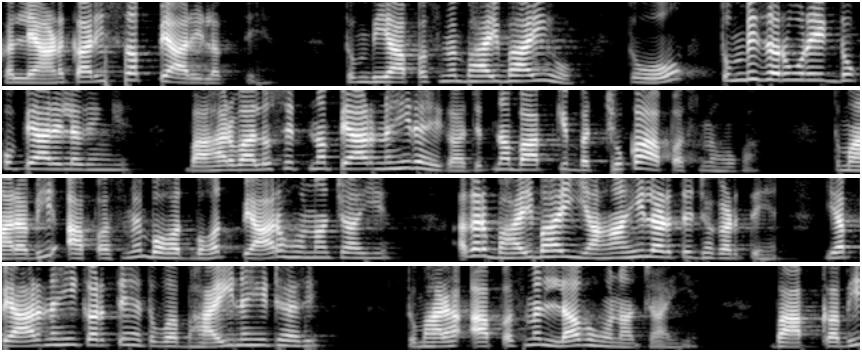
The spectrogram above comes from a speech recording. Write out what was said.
कल्याणकारी सब प्यारे लगते हैं। तुम भी आपस में भाई भाई हो तो तुम भी ज़रूर एक दो को प्यारे लगेंगे। बाहर वालों से इतना प्यार नहीं रहेगा जितना बाप के बच्चों का आपस में होगा। तुम्हारा भी आपस में बहुत बहुत प्यार होना चाहिए। अगर भाई भाई यहाँ ही लड़ते झगड़ते हैं या प्यार नहीं करते हैं तो वह भाई नहीं ठहरे। तुम्हारा आपस में लव होना चाहिए। बाप का भी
